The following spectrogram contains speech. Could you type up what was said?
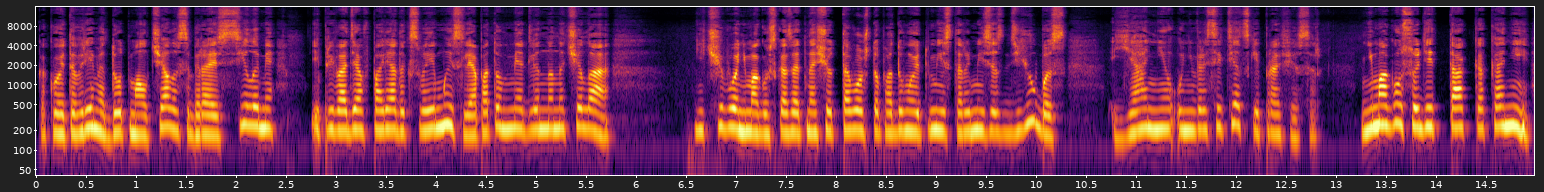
Какое-то время Дот молчала, собираясь силами и приводя в порядок свои мысли, а потом медленно начала. «Ничего не могу сказать насчет того, что подумают мистер и миссис Дьюбас. Я не университетский профессор. Не могу судить так, как они,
